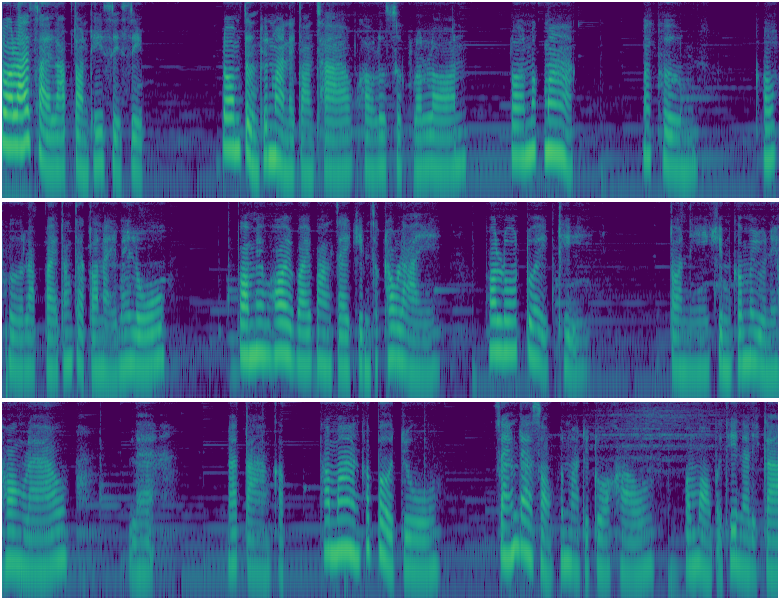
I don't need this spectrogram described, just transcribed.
ตัวร้ายสายลับตอนที่ 40โดมตื่นขึ้นมาในตอนเช้า เขารู้สึกร้อนร้อนๆร้อนมากๆ เมื่อคืนเขาเผลอหลับไปตั้งแต่ตอนไหนไม่รู้เพราะไม่ค่อยไว้วางใจคิมสักเท่าไหร่พราะรู้ตัวอีกที ตอนนี้คิมก็มาอยู่ในห้องแล้ว และหน้าต่างกับผ้าม่านก็เปิดอยู่ แสงแดดส่องขึ้นมาที่ตัวเขาเขามองไปที่นาฬิกา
